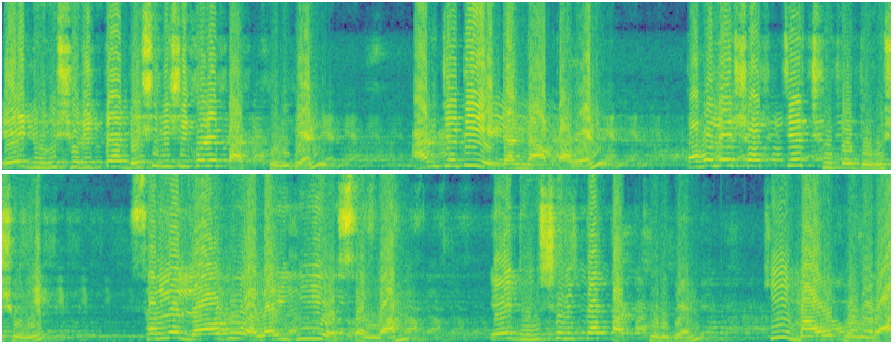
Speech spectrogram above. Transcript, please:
এই দুরু শরীফটা বেশি বেশি করে পাঠ করবেন। আর যদি এটা না পারেন তাহলে সবচেয়ে ছোট দুরূদ শরীফ সাল্লাল্লাহু আলাইহি ওয়াসাল্লাম এই দুরূদ শরীফটা পাঠ করবেন। কি মা ও বোনেরা,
